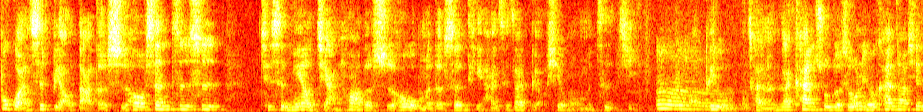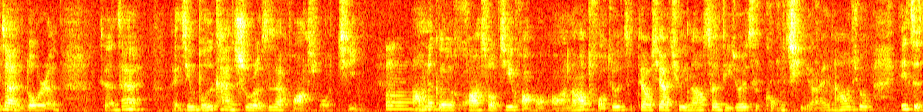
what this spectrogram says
不管是表达的时候，甚至是其实没有讲话的时候，我们的身体还是在表现我们自己。嗯，譬如可能在看书的时候，你会看到现在很多人可能在已经不是看书了，是在滑手机。嗯，然后那个滑手机滑滑滑，然后头就一直掉下去，然后身体就一直拱起来，然后就一直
